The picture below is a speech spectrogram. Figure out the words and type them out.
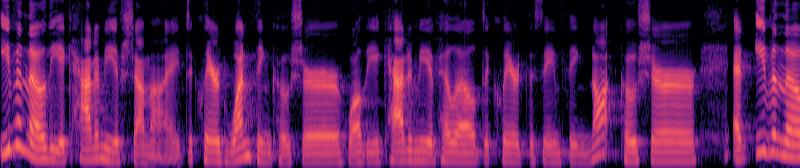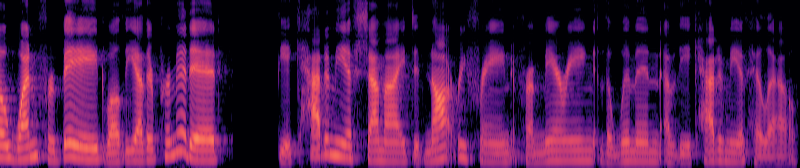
Even though the Academy of Shammai declared one thing kosher, while the Academy of Hillel declared the same thing not kosher, and even though one forbade while the other permitted, the Academy of Shammai did not refrain from marrying the women of the Academy of Hillel,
